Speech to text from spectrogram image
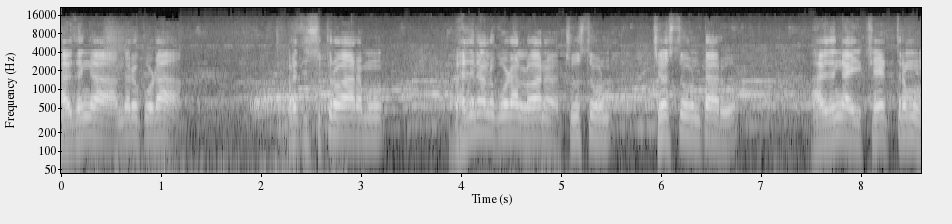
ఆ విధంగా అందరూ కూడా ప్రతి శుక్రవారము భజనలు కూడా లోన చూస్తూ చేస్తూ ఉంటారు. ఆ విధంగా ఈ క్షేత్రము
